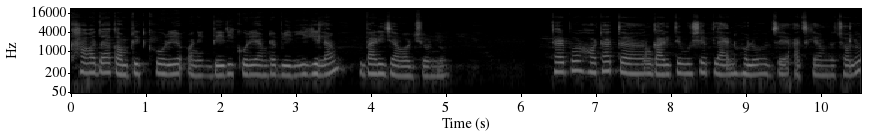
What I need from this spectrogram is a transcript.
খাওয়া দাওয়া কমপ্লিট করে অনেক দেরি করে আমরা বেরিয়ে গেলাম বাড়ি যাওয়ার জন্য। তারপর হঠাৎ গাড়িতে বসে প্ল্যান হলো যে আজকে আমরা চলো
